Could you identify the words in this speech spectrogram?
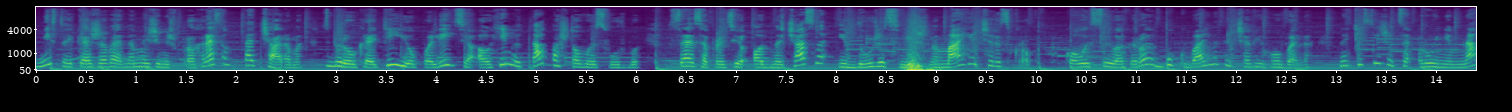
місто, яке живе на межі між прогресом та чарами, з бюрократією, поліцією, алхімією та поштовою службою. Все це працює одночасно і дуже смішно. Магія через крок. Коли сила героя буквально тече в його венах. Найчастіше це руйнівна,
